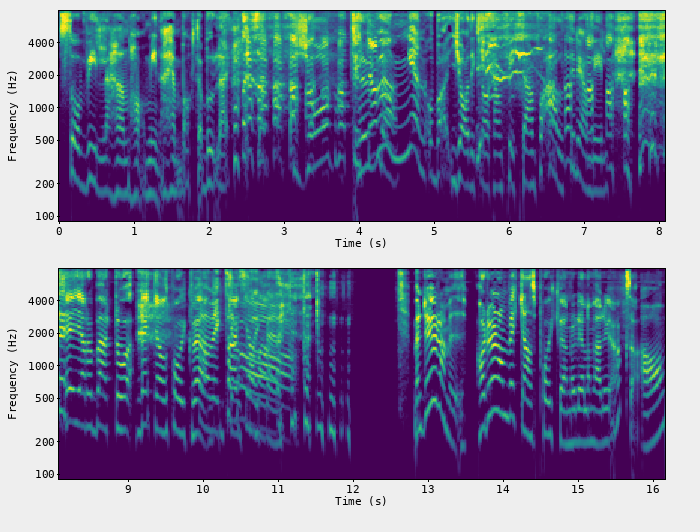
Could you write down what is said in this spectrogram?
så ville han ha mina hembakta bullar. Så jag var tvungen och bara, ja det är klart han fick det, han får alltid det han vill. Heja Roberto, veckans pojkvän. Ja, veckans Tack pojkvän. Men du då My, har du någon veckans pojkvän att dela med dig också? Ja,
